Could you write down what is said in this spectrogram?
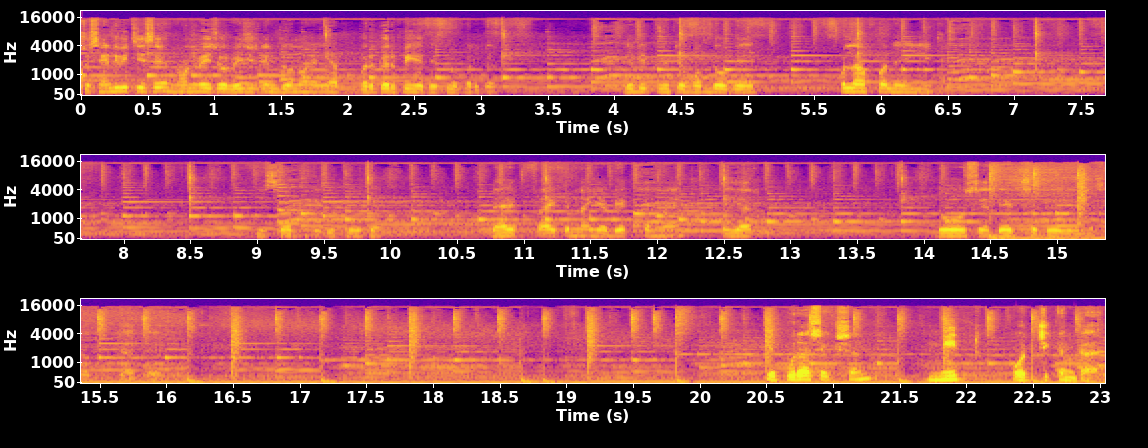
जो सैंडविचेस है नॉन वेज और वेजिटेरियन दोनों है, यहाँ बर्गर भी है, देख लो बर्गर रेडी टू ईट है हॉट है फुलाफल है ये. ये सब रेडी टू ईट है. डायरेक्ट फ्राई करना है या बेक करना है, तैयार. दो से डेढ़ से दो में सब जाते हैं। ये पूरा सेक्शन मीट और चिकन का है।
